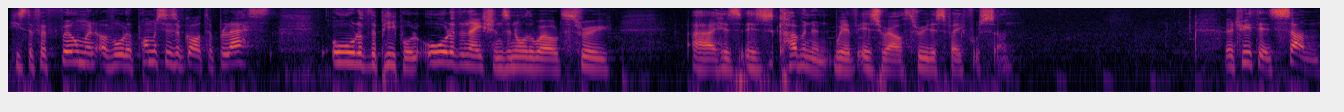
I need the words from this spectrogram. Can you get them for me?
He's the fulfillment of all the promises of God to bless all of the people, all of the nations in all the world through uh, his, his covenant with Israel through this faithful Son. And the truth is, some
